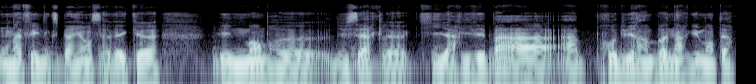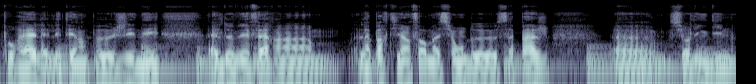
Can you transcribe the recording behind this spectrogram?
on a fait une expérience avec euh, une membre euh, du cercle qui n'arrivait pas à, produire un bon argumentaire pour elle. Elle était un peu gênée. Elle devait faire la partie information de sa page euh, sur LinkedIn.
